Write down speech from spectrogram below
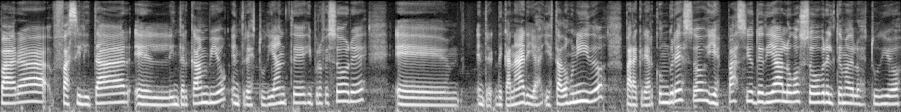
para facilitar el intercambio entre estudiantes y profesores eh, de Canarias y Estados Unidos para crear congresos y espacios de diálogo sobre el tema de los estudios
